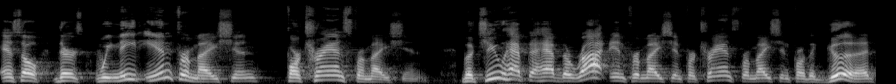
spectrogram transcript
And so there's, we need information for transformation. But you have to have the right information for transformation for the good,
